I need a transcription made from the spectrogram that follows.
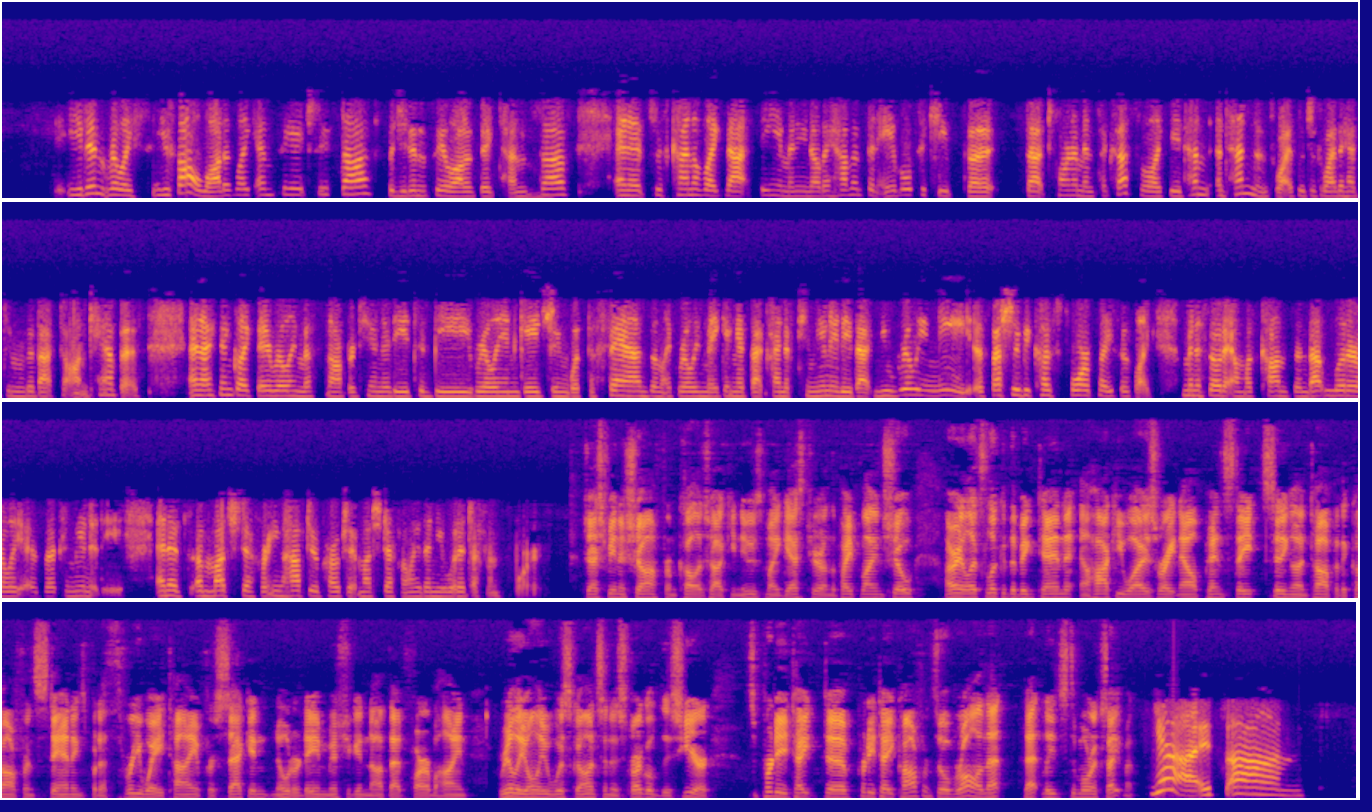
you didn't really, you saw a lot of like NCHC stuff, but you didn't see a lot of Big 10 mm-hmm. stuff. And it's just kind of like that theme. And, you know, they haven't been able to keep the that tournament successful, like the attend- attendance wise, which is why they had to move it back to on campus. And I think like they really missed an opportunity to be really engaging with the fans and like really making it that kind of community that you really need, especially because for places like Minnesota and Wisconsin, that literally is a community. And it's a much different, you have to approach it much differently than you would a different sport. Jashvina Shah from College Hockey News, my guest here on the Pipeline Show. All right, let's look at the Big Ten. Uh, hockey wise, right now, Penn State sitting on top of the conference standings, but a three way tie for second. Notre Dame, Michigan, not that far behind. Really, only Wisconsin has struggled this year. It's a pretty tight, uh, pretty tight conference overall, and that that leads to more excitement. Yeah, it's um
